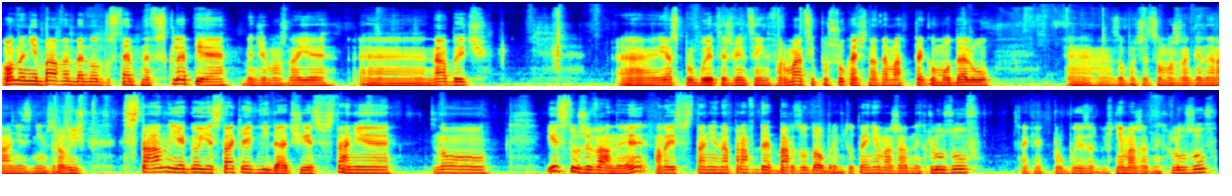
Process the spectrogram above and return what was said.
one niebawem będą dostępne w sklepie, będzie można je e, nabyć. E, ja spróbuję też więcej informacji poszukać na temat tego modelu. E, zobaczę, co można generalnie z nim zrobić. Stan jego jest tak, jak widać, jest w stanie, no, Jest używany, ale jest w stanie naprawdę bardzo dobrym. Tutaj nie ma żadnych luzów. Tak jak próbuję zrobić, nie ma żadnych luzów.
